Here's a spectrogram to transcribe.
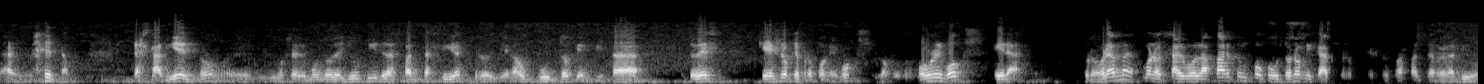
ya, está bien, ¿no? Eh, vivimos en el mundo de Yuki, de las fantasías, pero llega un punto que empieza. Entonces, ¿qué es lo que propone Vox? Lo que propone Vox era programa, bueno, salvo la parte un poco autonómica, pero eso es bastante relativo,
